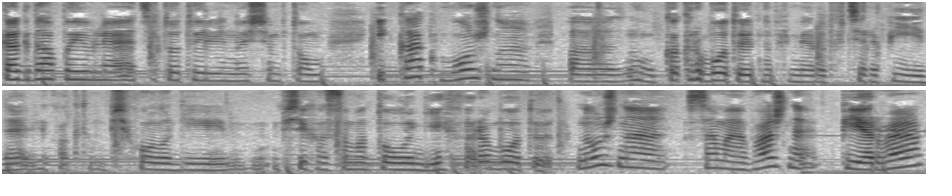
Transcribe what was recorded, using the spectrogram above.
когда появляется тот или иной симптом, и как можно, э, ну, как работает, например, вот в терапии, да, или как там психологи, психосоматологи работают. Нужно, самое важное, первое,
